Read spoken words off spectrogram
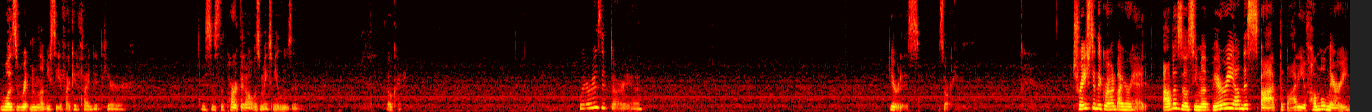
was written, let me see if I can find it here. This is the part that always makes me lose it. Okay. Where is it, Daria? Here it is. Sorry. Traced in the ground by her head, Abba Zosima bury on this spot the body of humble Mary.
